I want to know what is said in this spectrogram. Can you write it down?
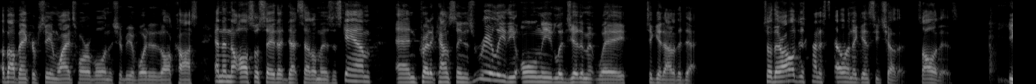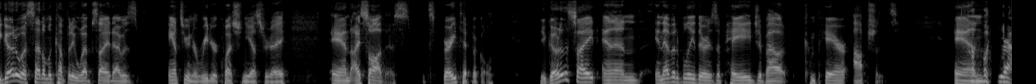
about bankruptcy and why it's horrible and it should be avoided at all costs. And then they'll also say that debt settlement is a scam and credit counseling is really the only legitimate way to get out of the debt. So they're all just kind of selling against each other. That's all it is. You go to a settlement company website. I was answering a reader question yesterday and I saw this. It's very typical. You go to the site and inevitably there is a page about compare options. And oh, yeah,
